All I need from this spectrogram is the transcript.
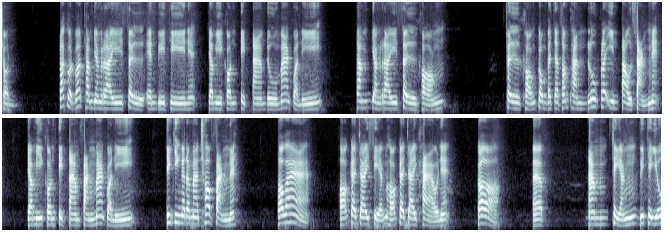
ชน ปรากฏว่าทำอย่างไรสื่อ NBT เนี่ยจะมีคนติดตามดูมากกว่านี้ทำอย่างไรสื่อของสื่อของกรมประชาสัมพันธ์ลูกพระอินเป่าสังเนี่ยจะมีคนติดตามฟังมากกว่านี้ จริงๆอาตมาชอบฟังนะ เพราะว่าหอกระจายเสียงหอกระจายข่าวเนี่ยก็เอ่อ นำเสียงวิทยุ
